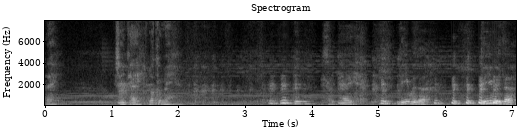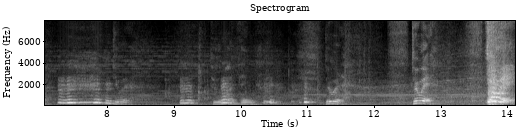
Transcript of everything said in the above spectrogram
Hey, it's okay. Look at me. It's okay. Be with her. Be with her. Do it. Do the right thing. Do it. Do it. Do it!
